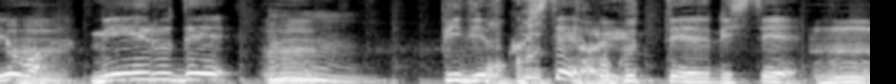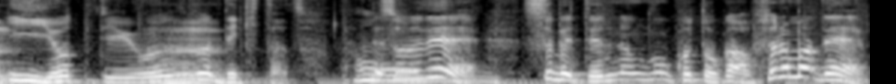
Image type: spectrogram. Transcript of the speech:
要はメールで、うん。PDF 化して送ってりしていいよっていうのができたと。でそれで全てのことがそれまで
